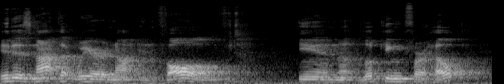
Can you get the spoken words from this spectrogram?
It is not that we are not involved in looking for help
